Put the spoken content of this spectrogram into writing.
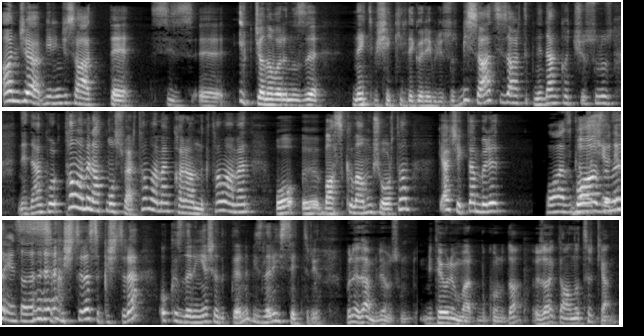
anca birinci saatte siz e, ilk canavarınızı net bir şekilde görebiliyorsunuz. Bir saat siz artık neden kaçıyorsunuz, neden kork tamamen atmosfer, tamamen karanlık, tamamen o e, baskılanmış ortam gerçekten böyle Boğaz boğazını sıkıştıra sıkıştıra o kızların yaşadıklarını bizlere hissettiriyor. Bu neden biliyor musun? Bir teorim var bu konuda. Özellikle anlatırken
